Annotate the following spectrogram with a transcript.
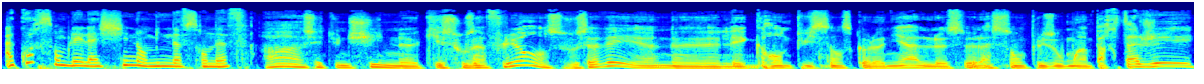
à quoi ressemblait la Chine en 1909 Ah, c'est une Chine qui est sous influence, vous savez. Hein, les grandes puissances coloniales, ceux-là sont plus ou moins partagés.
